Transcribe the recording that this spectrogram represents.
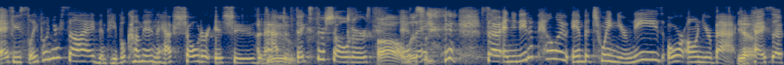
if you sleep on your side, then people come in, they have shoulder issues, and I and have to fix their shoulders. Oh, listen. they- so, and you need a pillow in between your knees or on your back. Yeah. Okay, so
